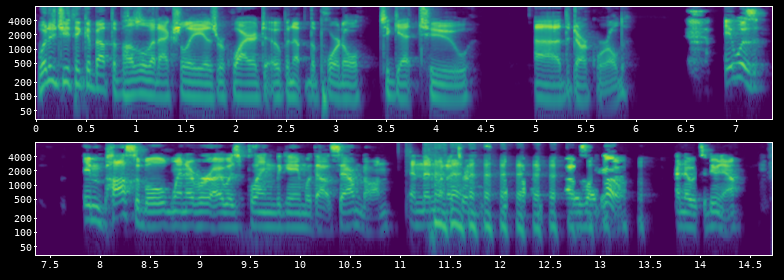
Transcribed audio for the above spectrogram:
What did you think about the puzzle that actually is required to open up the portal to get to uh, the dark world? It was impossible whenever I was playing the game without sound on. And then when I turned on, I was like, oh, I know what to do now.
